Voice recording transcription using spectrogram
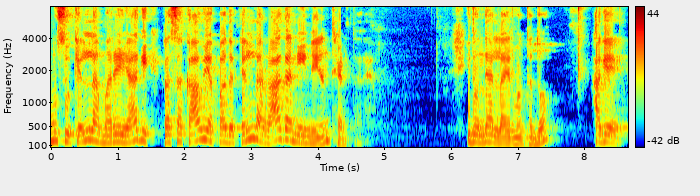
ಮುಸುಕೆಲ್ಲ ಮರೆಯಾಗಿ ರಸಕಾವ್ಯ ಪದಕ್ಕೆಲ್ಲ ರಾಗ ನೀನೆ ಅಂತ ಹೇಳ್ತಾರೆ. ಇದೊಂದೇ ಅಲ್ಲ ಇರುವಂಥದ್ದು. ಹಾಗೆ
